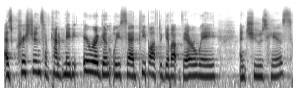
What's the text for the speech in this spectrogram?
as Christians have kind of maybe arrogantly said people have to give up their way and choose his?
